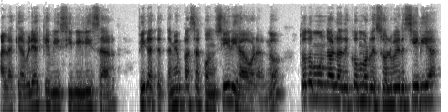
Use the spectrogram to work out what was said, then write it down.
a la que habría que visibilizar. Fíjate, también pasa con Siria ahora, ¿no? Todo el mundo habla de cómo resolver Siria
